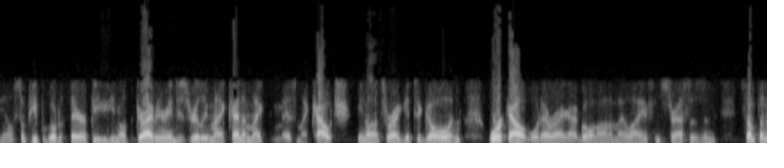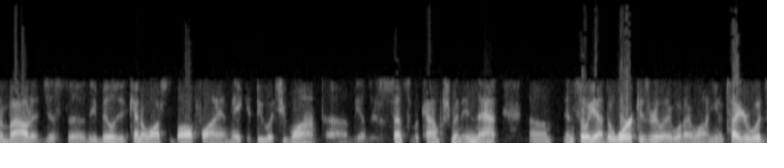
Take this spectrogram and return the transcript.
you know, some people go to therapy, you know, the driving range is really my kind of my, as my couch, you know, that's where I get to go and work out whatever I got going on in my life and stresses and something about it, just uh, the ability to kind of watch the ball fly and make it do what you want. Um, you know, there's a sense of accomplishment in that. Um, and so, yeah, the work is really what I want. You know, Tiger Woods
